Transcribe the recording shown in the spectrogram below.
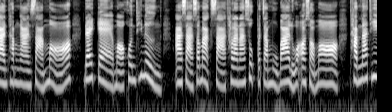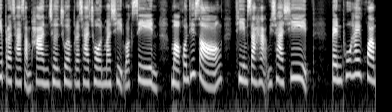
การทำงาน 3 หมอ ได้แก่หมอคนที่ 1 อาสาสมัครสาธารณสุขประจำหมู่บ้านหรือว่าอสมทำหน้าที่ประชาสัมพันธ์ เชิญชวนประชาชนมาฉีดวัคซีน หมอคนที่ 2 ทีมสหวิชาชีพ เป็นผู้ให้ความ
